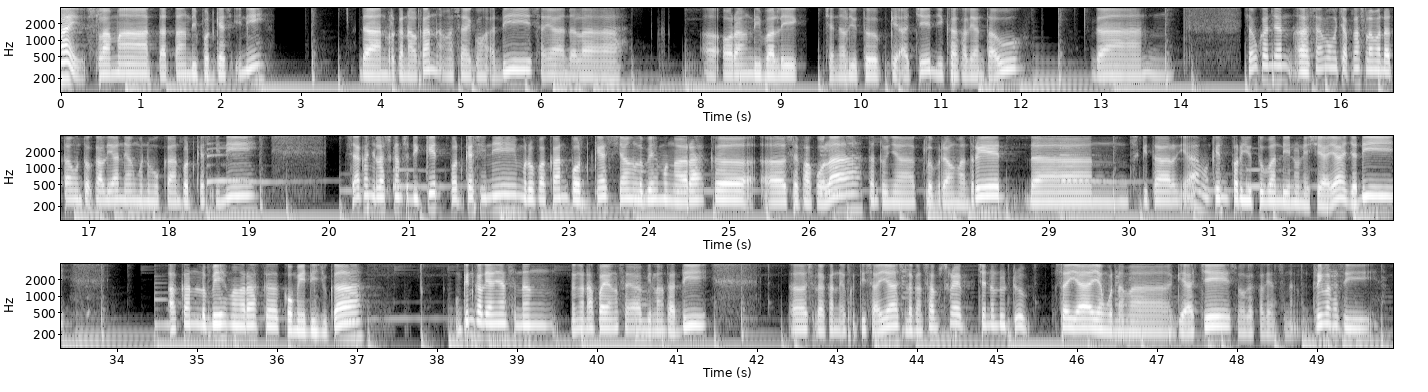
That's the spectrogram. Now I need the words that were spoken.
Hai, selamat datang di podcast ini. Dan perkenalkan nama saya Gung Adi. Saya adalah uh, orang di balik channel YouTube GAC jika kalian tahu. Dan saya bukan uh, saya mengucapkan selamat datang untuk kalian yang menemukan podcast ini. Saya akan jelaskan sedikit podcast ini merupakan podcast yang lebih mengarah ke uh, sepak bola, tentunya klub Real Madrid dan sekitar ya mungkin per YouTubean di Indonesia ya. Jadi akan lebih mengarah ke komedi juga. Mungkin kalian yang senang dengan apa yang saya bilang tadi, uh, silakan ikuti saya, silakan subscribe channel YouTube saya yang bernama GAC. Semoga kalian senang. Terima kasih.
